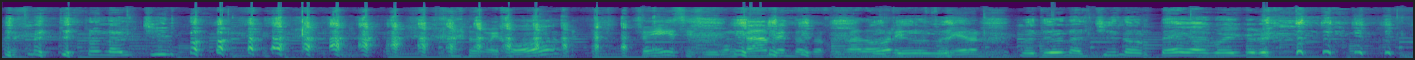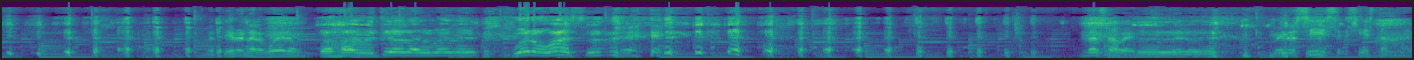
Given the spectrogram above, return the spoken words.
Metieron al chino. A lo mejor. Sí, sí, sí, hubo un cambio entre otro jugador y pues Metieron- tuvieron, Metieron al chino Ortega, güey. metieron al güero. Ajá, metieron al güey. Bueno, vas. No sabemos, pero, pero sí, sí está mal.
